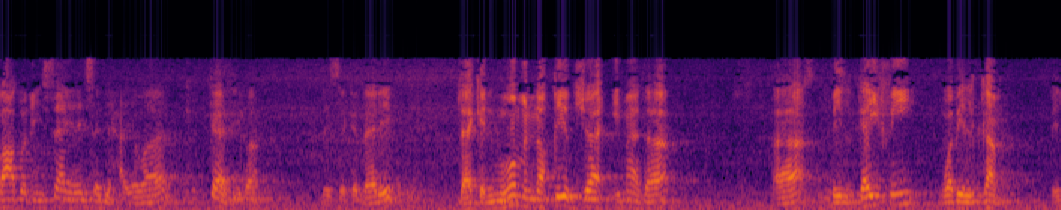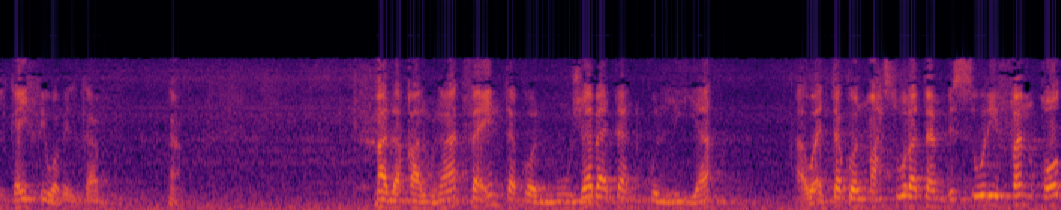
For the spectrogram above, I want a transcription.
بعض الإنسان ليس بحيوان كاذبة. ليس كذلك. لكن المهم النقيض جاء لماذا؟ آه بالكيف وبالكم بالكيف وبالكم. نعم. ماذا قال هناك؟ فإن تكن موجبة كلية أو أن تكن محصورة بالسور فانقض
